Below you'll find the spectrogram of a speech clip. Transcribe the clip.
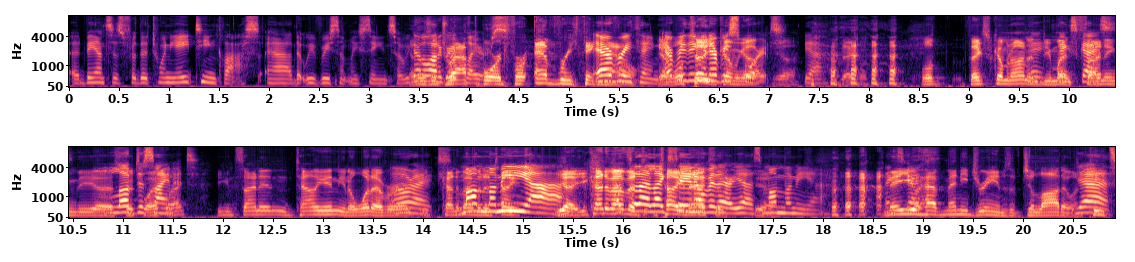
advances for the 2018 class uh, that we've recently seen. So we've got a lot a of great draft players. board for everything. now. everything, Yeah, we'll everything tell in every coming up. sport. Yeah. yeah. exactly. well, thanks for coming on. and Hey, do you mind thanks, guys. signing the? Uh, Love Stretch to sign flag? it. You can sign it in Italian. You know, whatever. All You kind of have Mamma Italian- mia. Yeah, you kind of have That's what I like Italian saying over accent. there. Yes, Yeah. mamma mia. Thanks, May you guys. have many dreams of gelato and yes,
